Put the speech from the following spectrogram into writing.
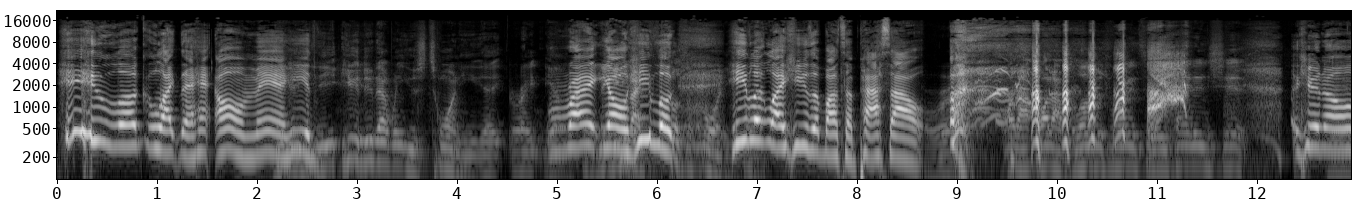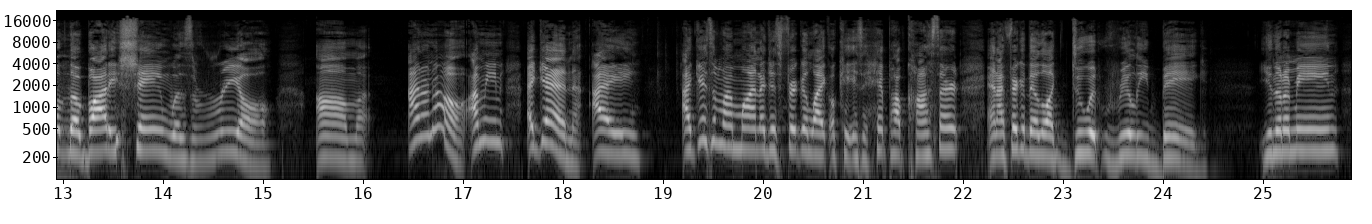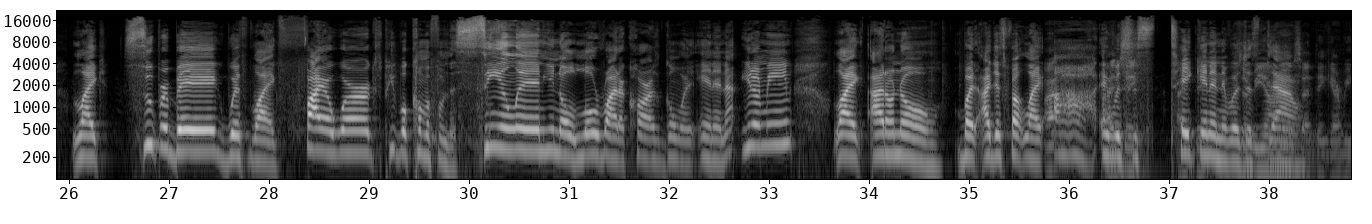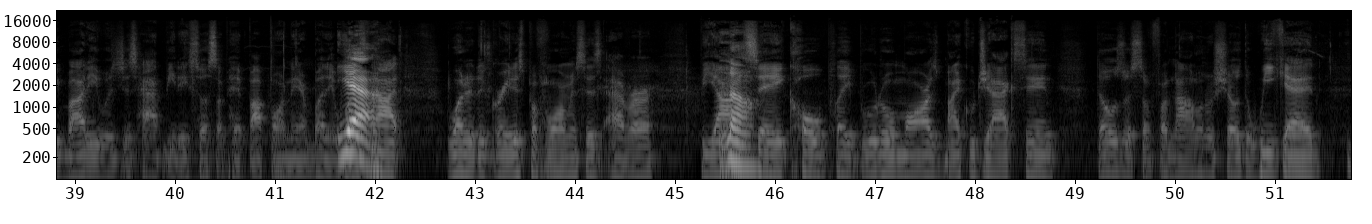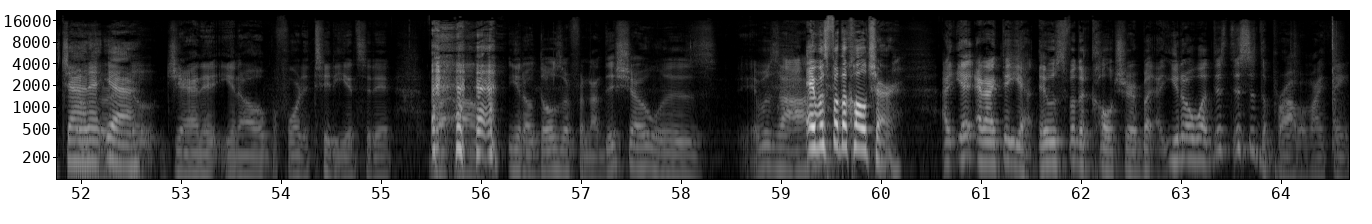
he looked like the ha- oh man you he is you can do that when you was 20 right yeah, right yo he, he looked he looked like he was about to pass out all that, all that blood was running to his head and shit you know, yeah. the body shame was real. Um, I don't know. I mean, again, I I guess in my mind I just figured like, okay, it's a hip hop concert, and I figured they'll like do it really big. You know what I mean? Like super big with like fireworks, people coming from the ceiling, you know, lowrider cars going in and out. You know what I mean? Like, I don't know. But I just felt like, I, ah, it I was think, just taken and it was just down. Honest, I think everybody was just happy they saw some hip hop on there, but it yeah. was not one of the greatest performances ever. Beyonce, no. Coldplay, Bruno Mars, Michael Jackson. Those were some phenomenal shows. The Weeknd, Janet, yeah, Janet. You know, before the titty incident. But um, you know, those are phenomenal. This show was it was uh, it was for the culture. I, and I think yeah, it was for the culture. But you know what? This this is the problem. I think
